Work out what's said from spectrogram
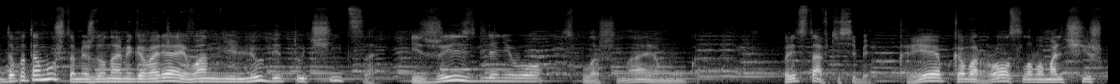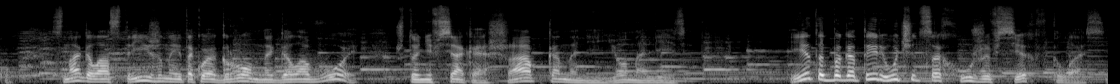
Да потому что, между нами говоря, Иван не любит учиться, и жизнь для него сплошная мука. Представьте себе крепкого, рослого мальчишку с наголо остриженной и такой огромной головой, что не всякая шапка на нее налезет. И этот богатырь учится хуже всех в классе.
